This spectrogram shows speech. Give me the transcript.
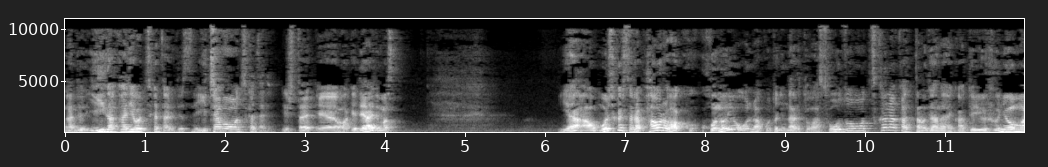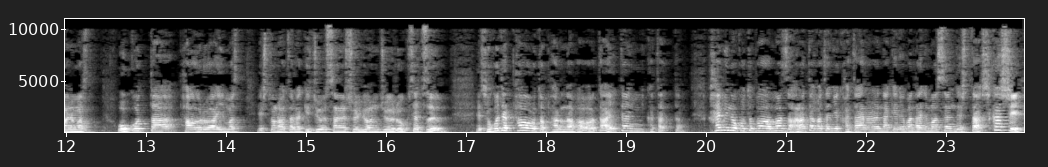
ー、なんていう、言いがかりをつけたりですね、イチャモンをつけたりしたわけであります。いや、もしかしたらパウロはこのようなことになるとは想像もつかなかったのではないかというふうに思われます。怒ったパウロは言います。人の働き13章46節そこでパウロとパルナバは大胆に語った。神の言葉はまずあなた方に語られなければなりませんでした。しかし、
